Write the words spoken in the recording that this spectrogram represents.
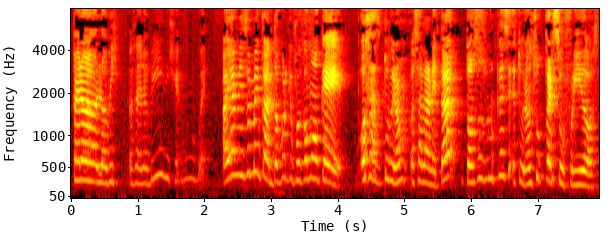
pero lo vi, o sea, lo vi y dije, mm, bueno. Ay, a mí eso me encantó porque fue como que, o sea, tuvieron, o sea, la neta, todos esos bucles estuvieron súper sufridos.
